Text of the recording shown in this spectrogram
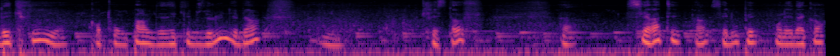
décrit quand on parle des éclipses de lune, eh bien, Christophe, c'est raté, hein, c'est loupé, on est d'accord.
